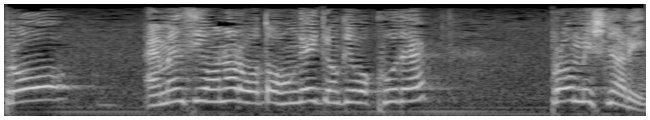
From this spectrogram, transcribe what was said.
प्रो एमएनसी ओनर वो तो होंगे क्योंकि वो खुद है। प्रो मिशनरी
